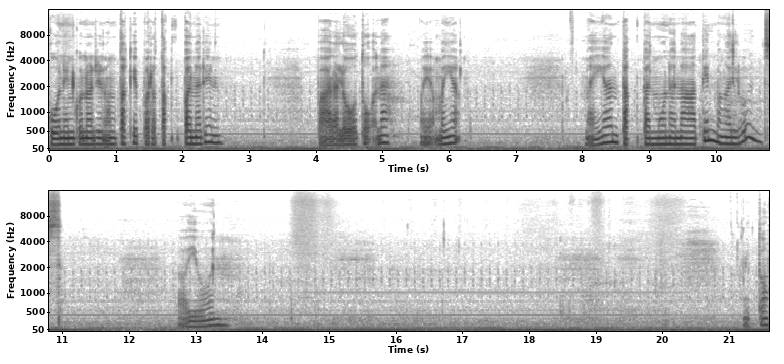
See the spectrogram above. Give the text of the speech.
Kunin ko na din ang takip para takpan na din. Para luto na. Maya maya. Ayan, takpan muna natin mga lods. Ayun. Ito.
